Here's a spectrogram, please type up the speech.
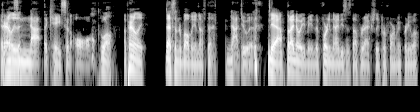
And Apparently that's not the case at all. Well, apparently that's underwhelming enough to not do it. Yeah, but I know what you mean. The 4090s and stuff are actually performing pretty well.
